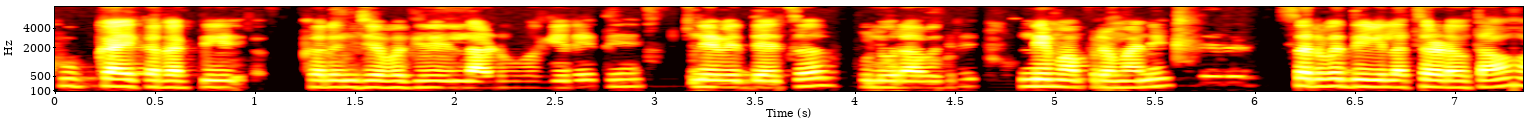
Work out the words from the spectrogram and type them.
खूप काय करा लागते करंजे वगैरे लाडू वगैरे ते नैवेद्याचं फुलोरा वगैरे नेमाप्रमाणे सर्व देवीला चढवताव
